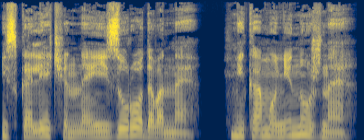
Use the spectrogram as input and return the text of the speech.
искалеченная и изуродованная, никому не нужная.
